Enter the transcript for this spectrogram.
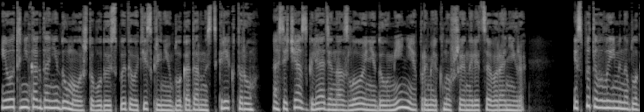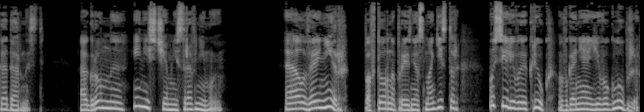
И вот никогда не думала, что буду испытывать искреннюю благодарность к ректору, а сейчас, глядя на злое недоумение, промелькнувшее на лице Воронира, испытывала именно благодарность огромную и ни с чем не сравнимую. «Элвенир!» — повторно произнес магистр, усиливая крюк, вгоняя его глубже.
